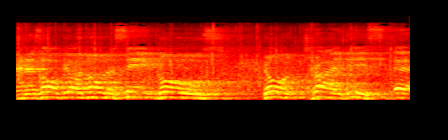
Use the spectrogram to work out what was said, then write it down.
And as all of y'all know, the saying goes, don't try this at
